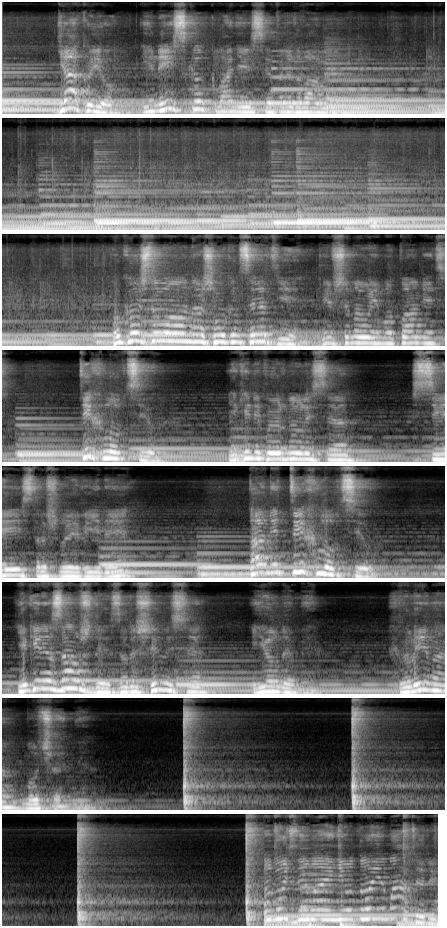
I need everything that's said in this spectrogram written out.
Дякую і низько кланяюся перед вами. У кожному нашому концерті ми вшановуємо пам'ять тих хлопців, які не повернулися з цієї страшної війни. Пам'ять тих хлопців, які не завжди залишилися юними. Хвилина мовчання. Мабуть, немає ні одної матері,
